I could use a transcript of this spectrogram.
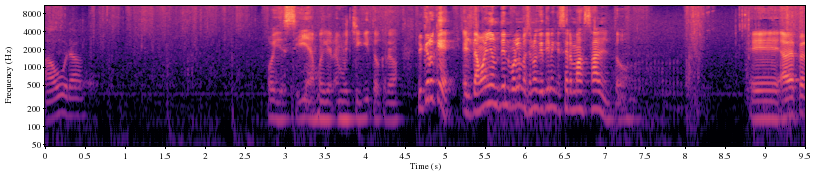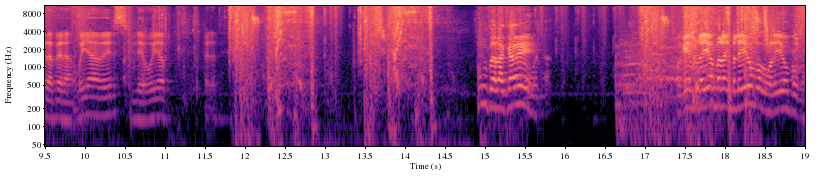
Ahora. Oye, sí, es muy, es muy chiquito, creo. Yo creo que el tamaño no tiene problema, sino que tiene que ser más alto. Eh, a ver, espera, espera. Voy a ver si le voy a. Espérate. Puta, la cagué. Ok, me lo llevo, me lo, me lo llevo un poco, me lo llevo un poco.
